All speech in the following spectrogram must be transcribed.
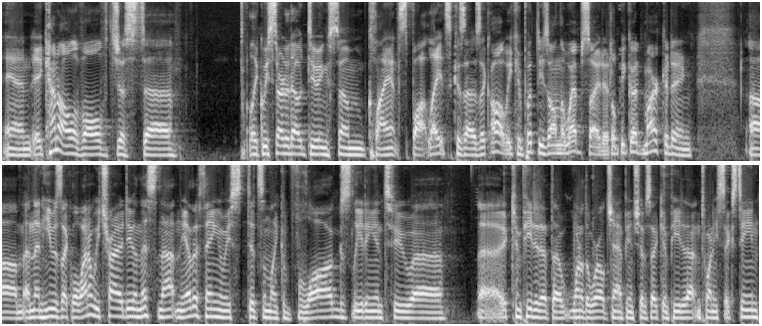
and it kind of all evolved just. Uh, like we started out doing some client spotlights because I was like, oh, we could put these on the website. It'll be good marketing. Um, and then he was like, well, why don't we try doing this and that and the other thing? And we did some like vlogs leading into uh, uh, competed at the one of the world championships I competed at in 2016.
